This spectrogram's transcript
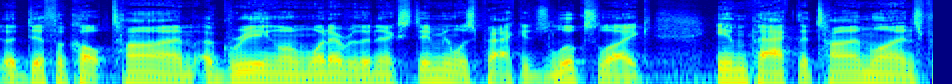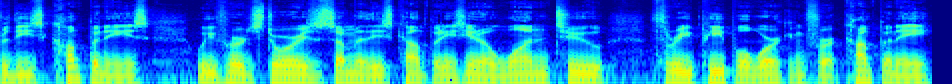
a, difficult time agreeing on whatever the next stimulus package looks like impact the timelines for these companies? We've heard stories of some of these companies, you know, one, two, three people working for a company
